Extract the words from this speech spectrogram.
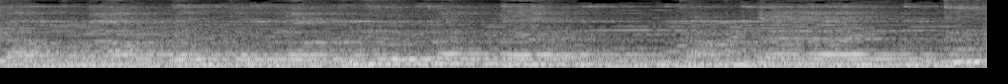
Jangan berkelang di kata kata kerip di dalam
